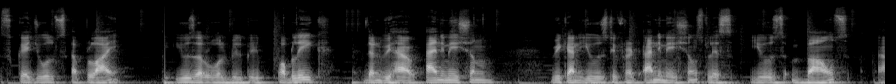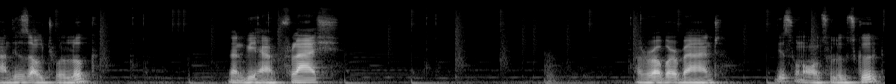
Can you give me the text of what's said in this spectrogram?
schedules apply. User role will be public. Then we have animation. We can use different animations. Let's use bounce and this is how it will look then we have flash a rubber band. This one also looks good.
